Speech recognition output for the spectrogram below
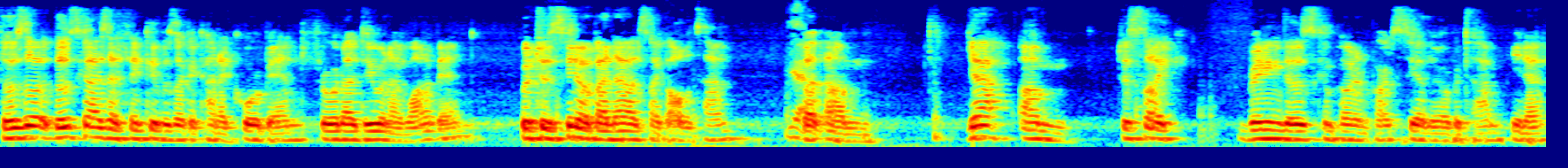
those are, those guys. I think it was like a kind of core band for what I do and I want a band, which is you know by now it's like all the time. Yeah. But um, yeah, um, just like bringing those component parts together over time, you know,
